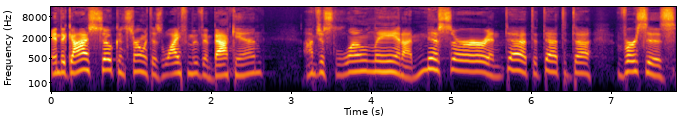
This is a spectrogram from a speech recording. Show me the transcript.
And the guy's so concerned with his wife moving back in. I'm just lonely and I miss her and da, da, da, da, da. Versus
